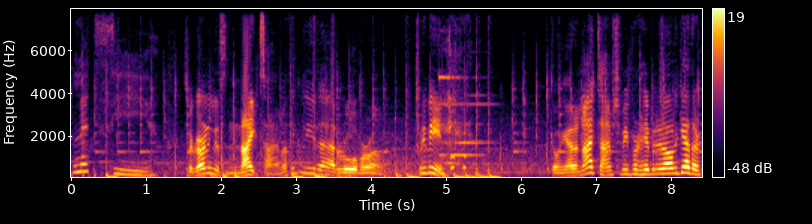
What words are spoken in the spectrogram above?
let's see. So regarding this nighttime, I think we need to add a rule of our own. What do you mean? Going out at nighttime should be prohibited altogether.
